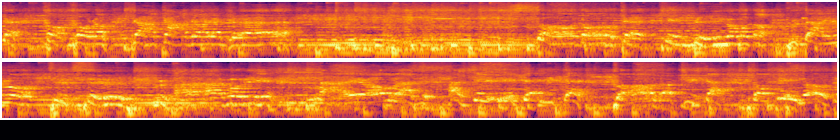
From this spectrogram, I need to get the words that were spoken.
け心が輝くのもと二人を包むハーモニー迷わず走っていけこの汽車時の手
